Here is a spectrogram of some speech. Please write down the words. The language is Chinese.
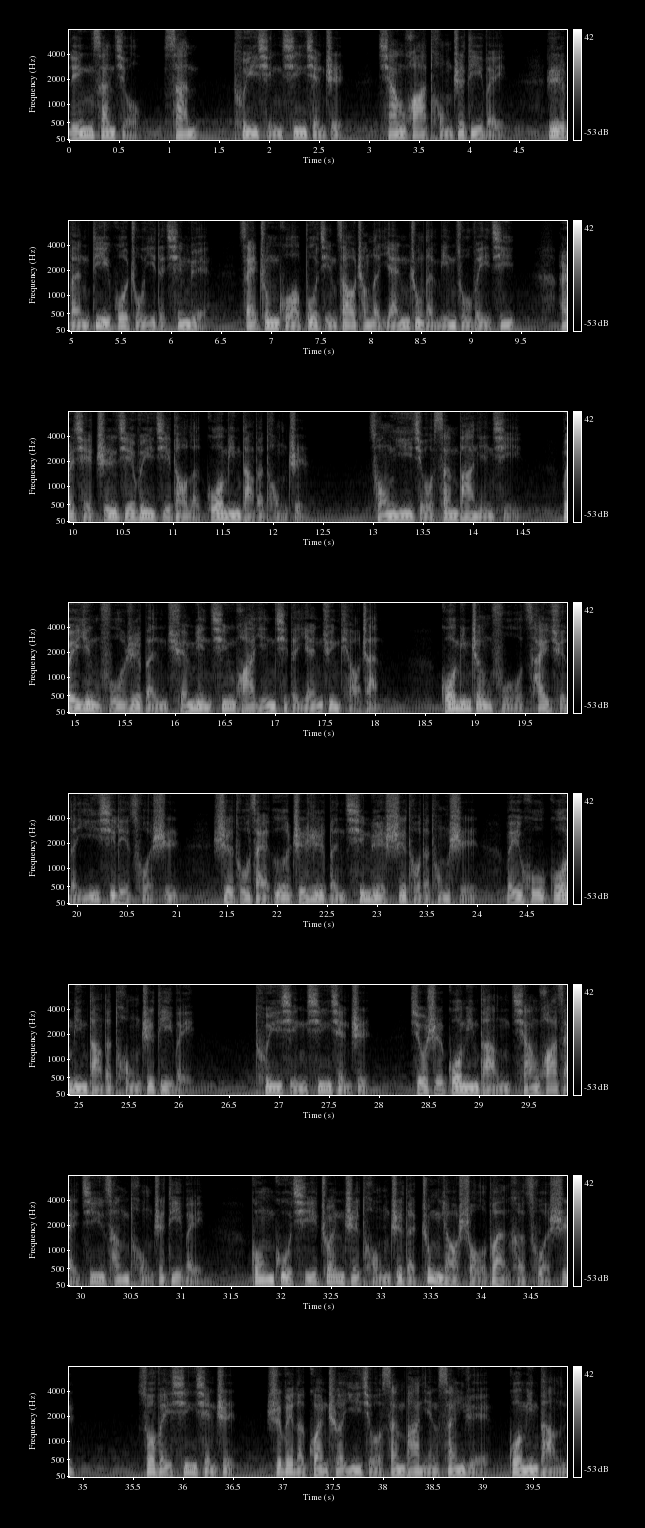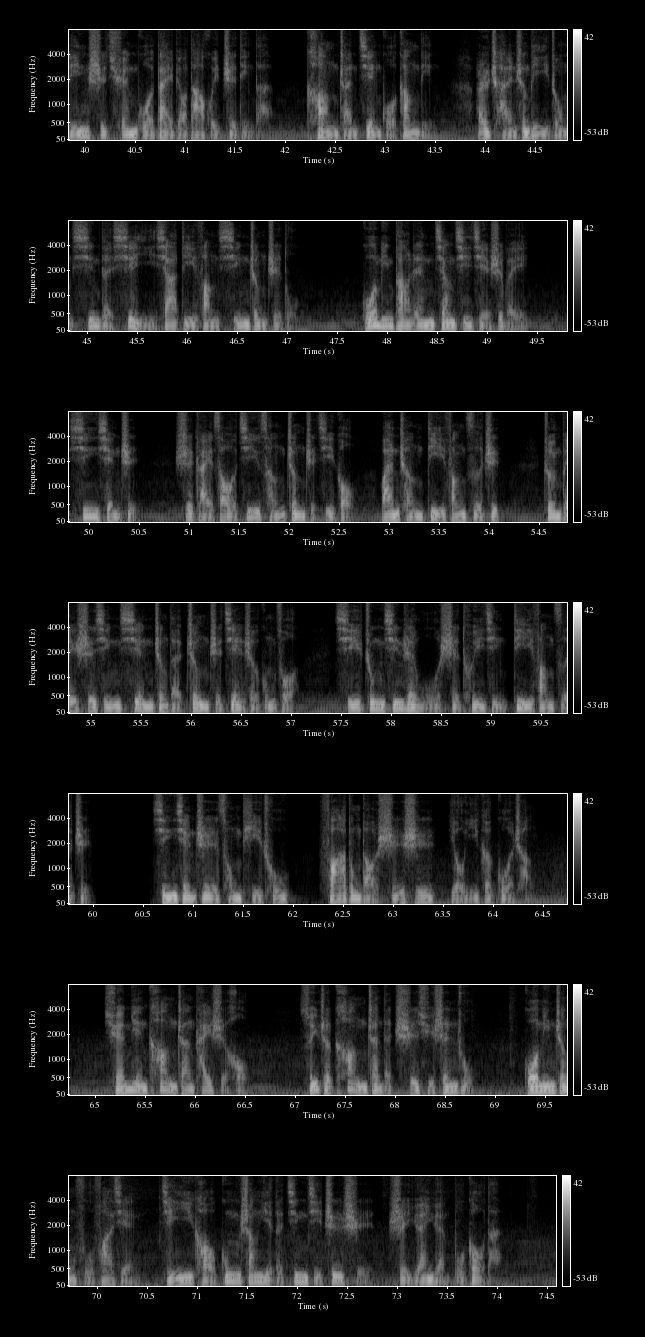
零三九三推行新宪制，强化统治地位。日本帝国主义的侵略在中国不仅造成了严重的民族危机，而且直接危及到了国民党的统治。从一九三八年起，为应付日本全面侵华引起的严峻挑战，国民政府采取了一系列措施，试图在遏制日本侵略势头的同时，维护国民党的统治地位。推行新宪制。就是国民党强化在基层统治地位、巩固其专制统治的重要手段和措施。所谓新宪制，是为了贯彻1938年3月国民党临时全国代表大会制定的抗战建国纲领而产生的一种新的县以下地方行政制度。国民党人将其解释为新宪制是改造基层政治机构、完成地方自治、准备实行宪政的政治建设工作。其中心任务是推进地方自治。新宪制从提出、发动到实施有一个过程。全面抗战开始后，随着抗战的持续深入，国民政府发现仅依靠工商业的经济支持是远远不够的。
